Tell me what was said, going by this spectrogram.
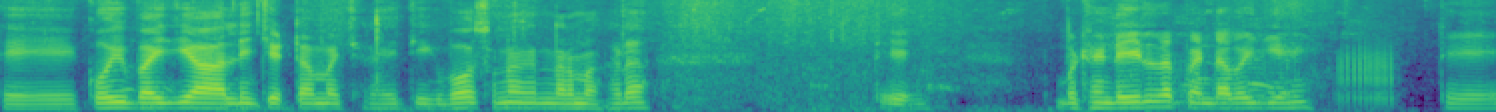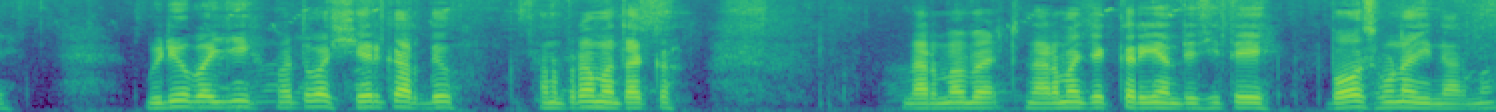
ਤੇ ਕੋਈ ਬਾਈ ਜੀ ਆਲ ਨਹੀਂ ਚਿੱਟਾ ਮੱਛਰ ਹੈ ਤੀ ਬਹੁਤ ਸੋਹਣਾ ਨਰਮਾ ਖੜਾ। ਤੇ ਬਠਿੰਡੇ ਜ਼ਿਲ੍ਹੇ ਦਾ ਪਿੰਡ ਆ ਬਾਈ ਜੀ ਇਹ। ਤੇ ਵੀਡੀਓ ਬਾਈ ਜੀ ਵੱਧ ਤੋਂ ਵੱਧ ਸ਼ੇਅਰ ਕਰ ਦਿਓ। ਸਾਨੂੰ ਭਰਾਵਾਂ ਤੱਕ ਨਰਮਾ ਬੈਠ ਨਰਮਾ ਚੈੱਕ ਕਰੀ ਜਾਂਦੇ ਸੀ ਤੇ ਬਹੁਤ ਸੋਹਣਾ ਜੀ ਨਰਮਾ।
